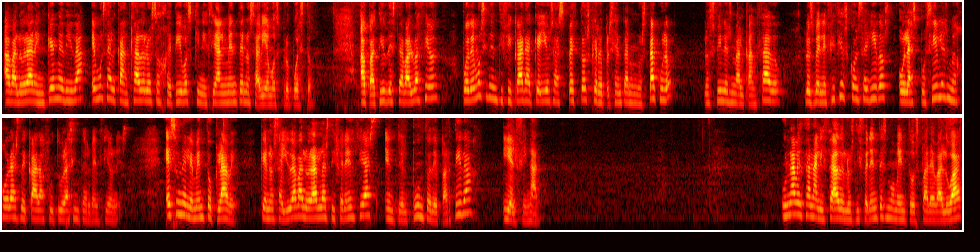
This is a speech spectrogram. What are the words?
a valorar en qué medida hemos alcanzado los objetivos que inicialmente nos habíamos propuesto. A partir de esta evaluación podemos identificar aquellos aspectos que representan un obstáculo, los fines no alcanzados, los beneficios conseguidos o las posibles mejoras de cara a futuras intervenciones. Es un elemento clave que nos ayuda a valorar las diferencias entre el punto de partida y el final. Una vez analizados los diferentes momentos para evaluar,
